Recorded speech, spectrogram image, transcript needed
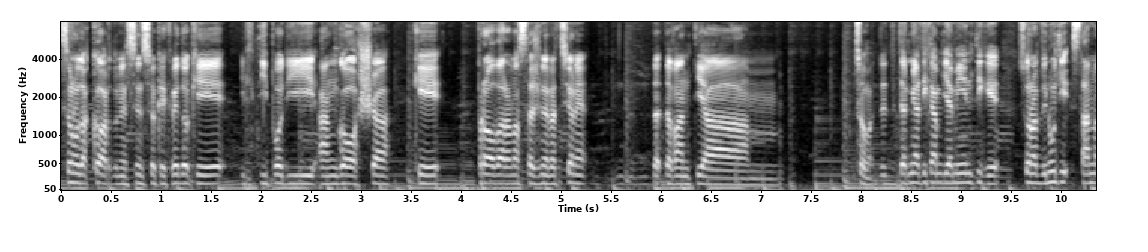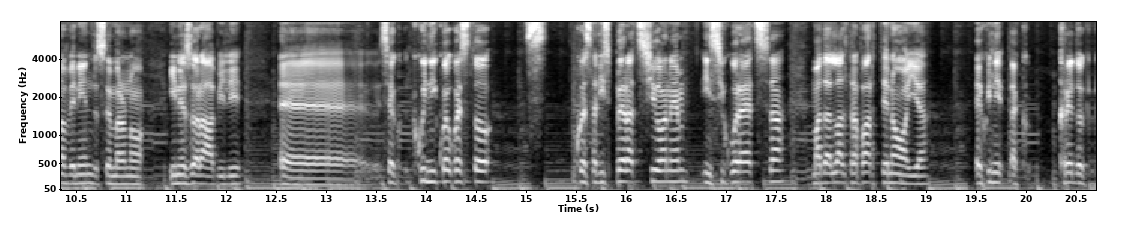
sono d'accordo, nel senso che credo che il tipo di angoscia che prova la nostra generazione d- davanti a. mm, insomma, de- determinati cambiamenti che sono avvenuti, stanno avvenendo, sembrano inesorabili. Eh, quindi que- questo, questa disperazione, insicurezza, ma dall'altra parte noia. E quindi ecco, credo che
